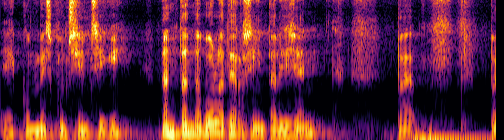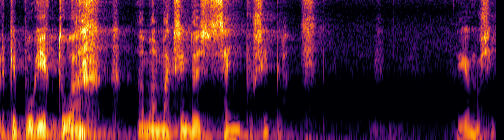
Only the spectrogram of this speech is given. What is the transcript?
eh, com més conscient sigui, tant, tant de bo la Terra sigui intel·ligent, per, perquè pugui actuar amb el màxim de seny possible. Diguem-ho així.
